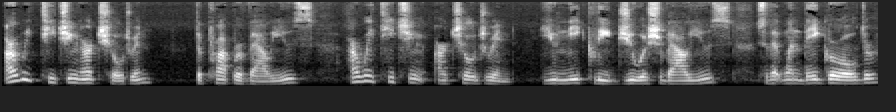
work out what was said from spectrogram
Are we teaching our children the proper values? Are we teaching our children uniquely Jewish values so that when they grow older,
